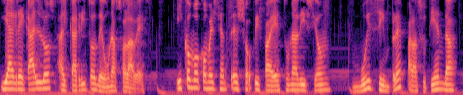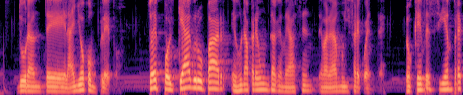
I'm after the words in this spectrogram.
y agregarlos al carrito de una sola vez. Y como comerciante de Shopify, esto es una adición muy simple para su tienda durante el año completo. Entonces, ¿por qué agrupar? Es una pregunta que me hacen de manera muy frecuente. Los clientes siempre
